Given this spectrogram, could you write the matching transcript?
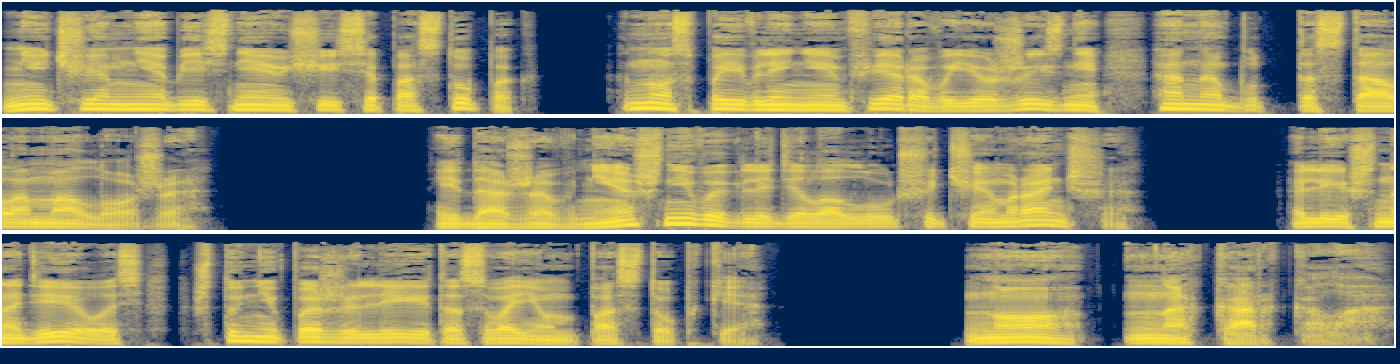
Ничем не объясняющийся поступок, но с появлением Фера в ее жизни она будто стала моложе. И даже внешне выглядела лучше, чем раньше. Лишь надеялась, что не пожалеет о своем поступке но накаркала.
